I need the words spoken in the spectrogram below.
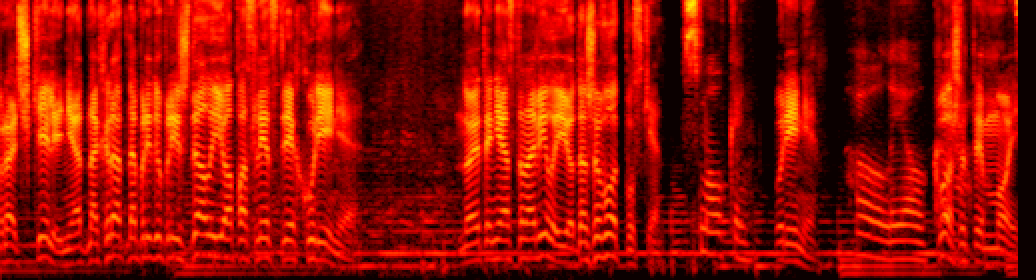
Врач Келли неоднократно предупреждал ее о последствиях курения. Но это не остановило ее даже в отпуске. Курение. Боже ты мой.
